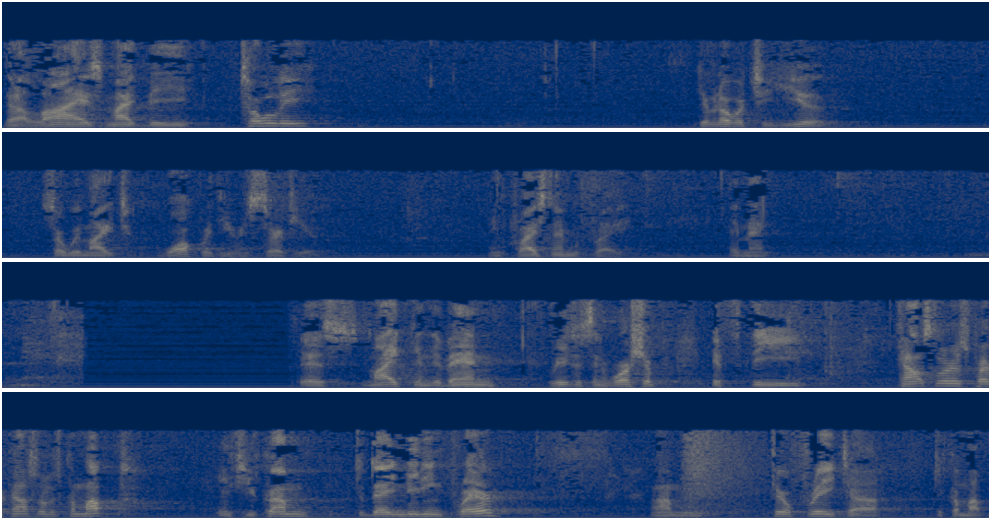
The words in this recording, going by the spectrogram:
That our lives might be totally given over to you so we might walk with you and serve you. In Christ's name we pray. Amen. Amen. As Mike and the band leads us in worship, if the counselors, prayer counselors come up, if you come today needing prayer, um, feel free to, to come up.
